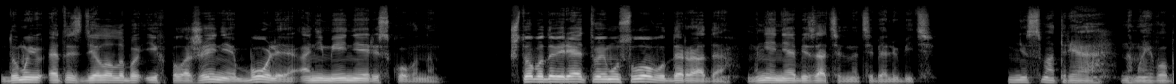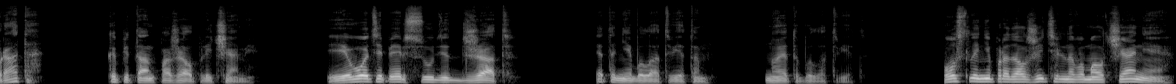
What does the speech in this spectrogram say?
Думаю, это сделало бы их положение более, а не менее рискованным. Чтобы доверять твоему слову, Дерада, мне не обязательно тебя любить». «Несмотря на моего брата?» Капитан пожал плечами. «Его теперь судит Джад». Это не было ответом, но это был ответ. После непродолжительного молчания,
